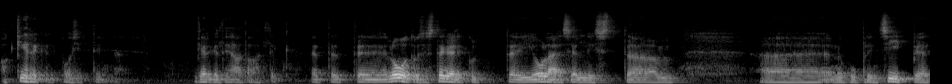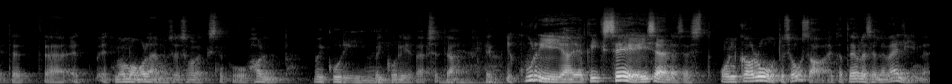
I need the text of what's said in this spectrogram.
aga kergelt positiivne, kergelt heatahtlik, et, et looduses tegelikult ei ole sellist ähm, äh, nagu printsiipi, et, et, et, et me oma olemuses oleks nagu halb või kuri või, või kuri täpselt jah ja, ja, ja kuri ja, ja kõik see iseenesest on ka looduse osa, ega ta ei ole selle väline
